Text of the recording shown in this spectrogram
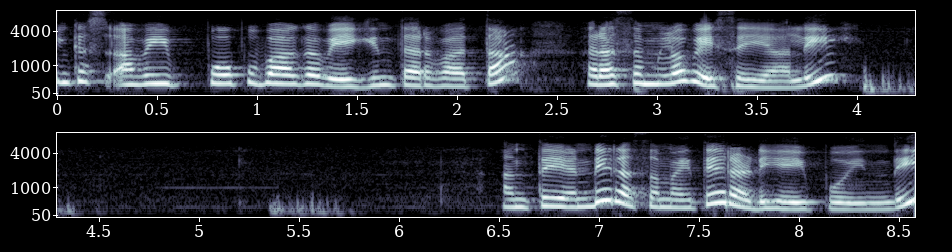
ఇంకా అవి పోపు బాగా వేగిన తర్వాత రసంలో వేసేయాలి. అంతే అండి రసం అయితే రెడీ అయిపోయింది.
